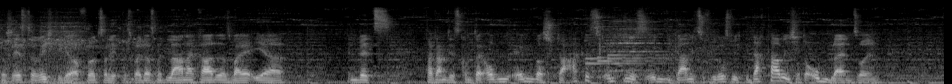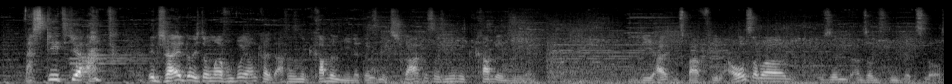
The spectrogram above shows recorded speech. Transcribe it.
das erste richtige Erfolgserlebnis, weil das mit Lana gerade, das war ja eher ein Witz. Verdammt, jetzt kommt da oben irgendwas Starkes. Unten ist irgendwie gar nicht so viel los, wie ich gedacht habe. Ich hätte oben bleiben sollen. Was geht hier ab? Entscheidet euch doch mal, von wo ihr angreift. Ach, das ist eine Krabbelmine. Das ist nichts Starkes, das ist nur eine Krabbelmine. Die halten zwar viel aus, aber sind ansonsten witzlos.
